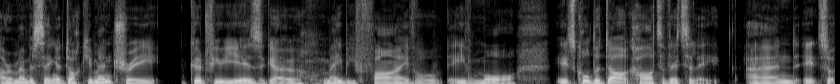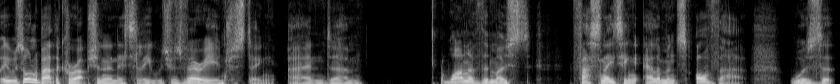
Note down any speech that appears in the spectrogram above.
I remember seeing a documentary a good few years ago, maybe five or even more. It's called The Dark Heart of Italy. And it's, it was all about the corruption in Italy, which was very interesting. And um, one of the most fascinating elements of that was that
